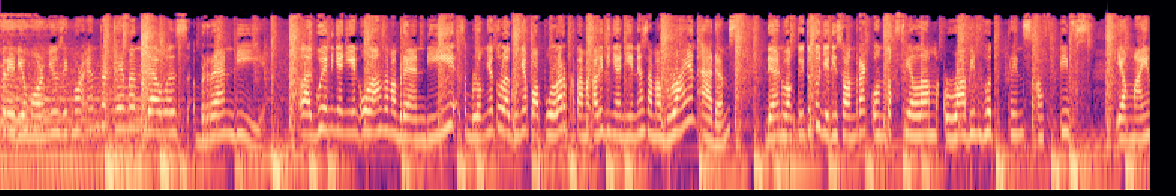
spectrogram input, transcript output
menit Radio More Music More Entertainment. That was Brandy. Lagu yang dinyanyiin ulang sama Brandy. Sebelumnya tuh lagunya populer. Pertama kali dinyanyiinnya sama Brian Adams. Dan waktu itu tuh jadi soundtrack untuk film Robin Hood Prince of Thieves. Yang main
